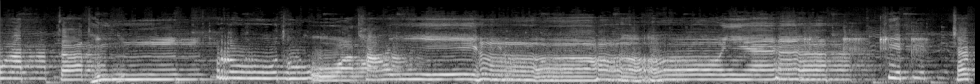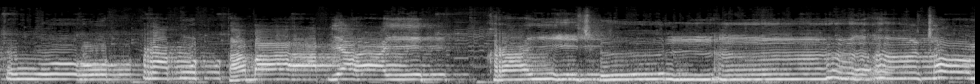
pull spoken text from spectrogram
วัดกระทิงรู้ทั่วไทยคิดจะกูดพระพุทธบาทใหญ่ ใครชื่นชม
